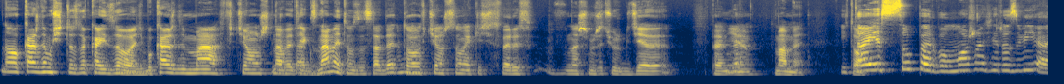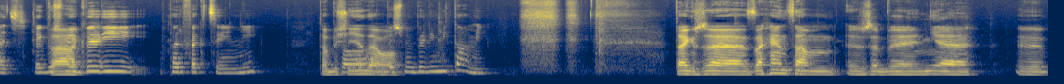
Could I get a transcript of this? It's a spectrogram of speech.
No, każdy musi to zlokalizować, bo każdy ma wciąż, nawet jak pewno. znamy tą zasadę, to Mhm. wciąż są jakieś sfery w naszym życiu, gdzie pewnie No. mamy. I To. to. jest super, bo można się rozwijać. Jakbyśmy Tak. byli perfekcyjni, To by się to nie dało. byśmy byli mitami. Także zachęcam, żeby nie y,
